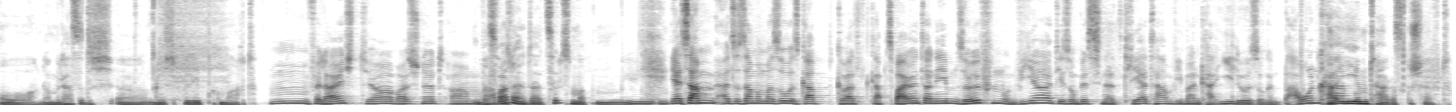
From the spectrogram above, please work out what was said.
Oh, damit hast du dich äh, nicht beliebt gemacht. Hm, vielleicht, ja, weiß ich nicht. Ähm, Was war denn? Da erzählst du mal. Ja, es haben, also sagen wir mal so, es gab, gab zwei Unternehmen, Sülfen und wir, die so ein bisschen erklärt haben, wie man KI-Lösungen bauen kann. KI im Tagesgeschäft.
